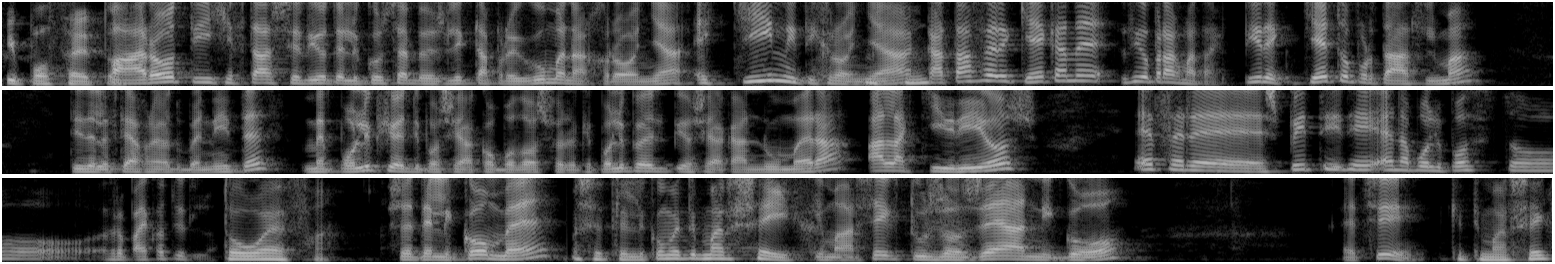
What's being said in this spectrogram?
υποθέτω. Παρότι είχε φτάσει σε δύο τελικούς Champions League τα προηγούμενα χρόνια, εκείνη τη χρονια κατάφερε και έκανε δύο πράγματα. Πήρε και το πρωτάθλημα την τελευταία χρονιά του Μπενίτεθ, με πολύ πιο εντυπωσιακό ποδόσφαιρο και πολύ πιο εντυπωσιακά νούμερα, αλλά κυρίως έφερε σπίτι ένα πολυπόθητο ευρωπαϊκό τίτλο. Το UEFA. Σε τελικό με. Σε τελικό με τη Μαρσέιγ. Τη Μαρσέιγ του Ζοζέ Ανιγκό, έτσι. Και τη Μαρσέιγ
